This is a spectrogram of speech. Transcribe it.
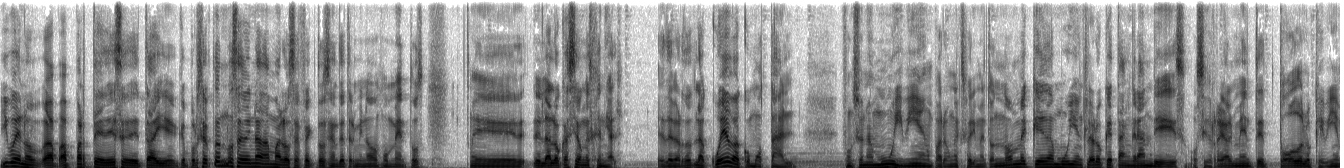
y bueno, aparte de ese detalle, que por cierto no se ven nada malos efectos en determinados momentos, eh, la locación es genial. Eh, de verdad, la cueva como tal funciona muy bien para un experimento. No me queda muy en claro qué tan grande es o si realmente todo lo que,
